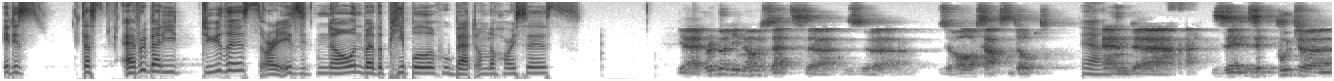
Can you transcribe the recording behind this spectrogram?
it is. Does everybody do this, or is it known by the people who bet on the horses? Yeah, everybody knows that uh, the the horse are doped. Yeah, and uh, they they put uh,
